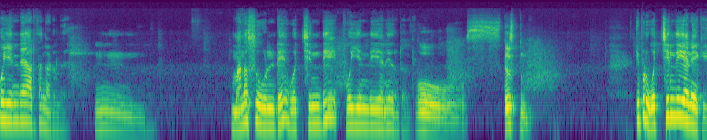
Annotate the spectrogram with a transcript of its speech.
పోయిందే అర్థం కావట్లేదు. ఉమ్. మనస్సు ఉంటే వచ్చింది పోయింది అనేది ఉంటుంది. ఓ తెలుస్తుంది. ఇప్పుడు వచ్చింది అనేకి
